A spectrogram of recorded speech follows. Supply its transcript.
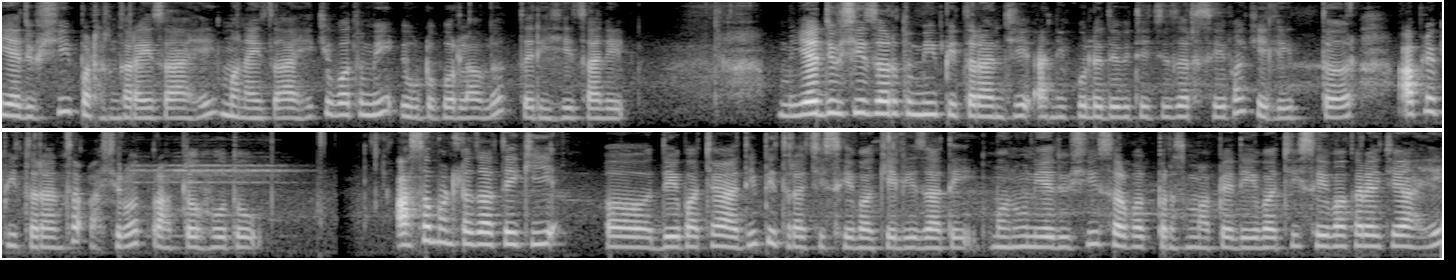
या दिवशी पठण करायचं आहे म्हणायचं आहे किंवा तुम्ही यूट्यूबवर लावलं तरीही चालेल. या दिवशी जर तुम्ही पितरांची आणि कुलदेवतेची जर सेवा केली तर आपल्या पितरांचा आशीर्वाद प्राप्त होतो. असं म्हटलं जाते की देवाच्या आधी पितराची सेवा केली जाते. म्हणून या दिवशी सर्वात प्रथम आपल्या देवाची सेवा करायची आहे.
